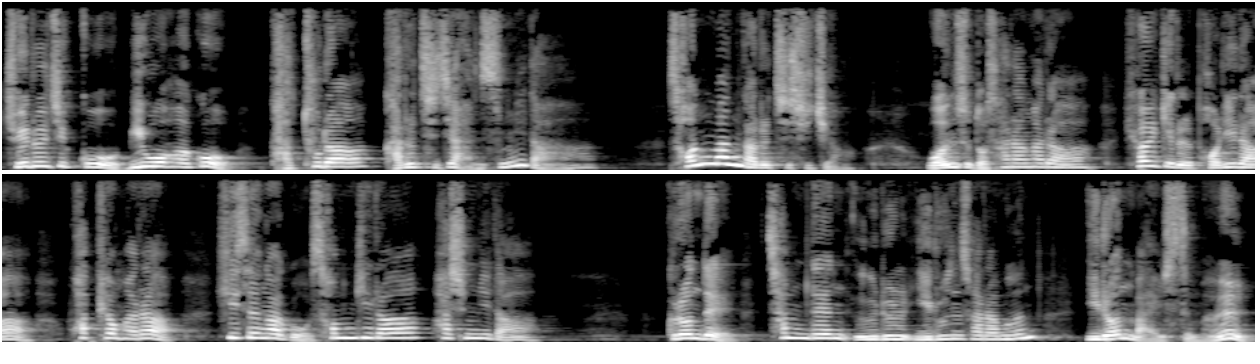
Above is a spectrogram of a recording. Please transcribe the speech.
죄를 짓고 미워하고 다투라 가르치지 않습니다. 선만 가르치시죠. 원수도 사랑하라, 혈기를 버리라, 화평하라, 희생하고 섬기라 하십니다. 그런데 참된 의를 이룬 사람은 이런 말씀을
